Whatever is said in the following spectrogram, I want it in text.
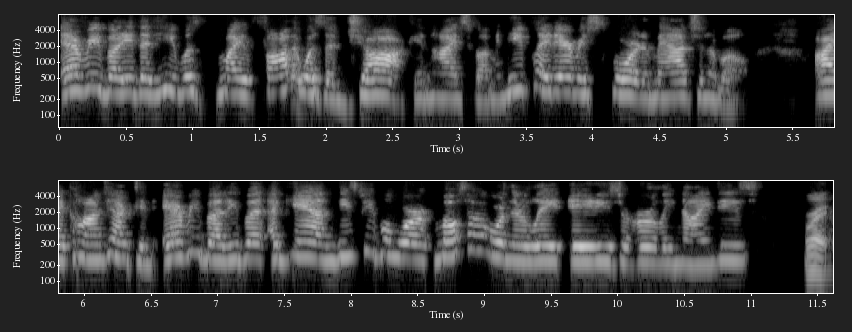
everybody that he was. My father was a jock in high school. I mean, he played every sport imaginable. I contacted everybody, but again, these people were most of them were in their late 80s or early 90s. Right.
